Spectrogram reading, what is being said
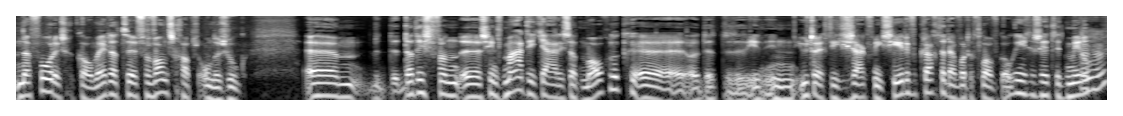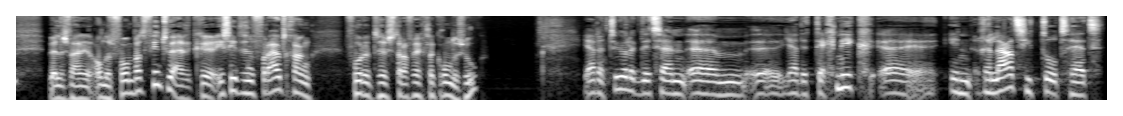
naar voren is gekomen, hè? dat verwantschapsonderzoek. Um, dat is van, uh, sinds maart dit jaar is dat mogelijk. Uh, dat, in, Utrecht is die zaak van die serieverkrachten. Daar wordt het geloof ik ook ingezet, dit middel. Mm -hmm. Weliswaar in een andere vorm. Wat vindt u eigenlijk? Uh, is dit een vooruitgang voor het strafrechtelijk onderzoek? Ja, natuurlijk. Dit zijn um, ja, de techniek in relatie tot het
